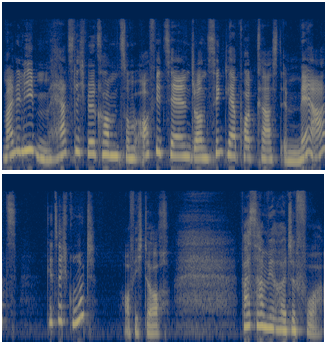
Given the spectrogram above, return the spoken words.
Meine Lieben, herzlich willkommen zum offiziellen John Sinclair Podcast im März. Geht's euch gut? Hoffe ich doch. Was haben wir heute vor?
